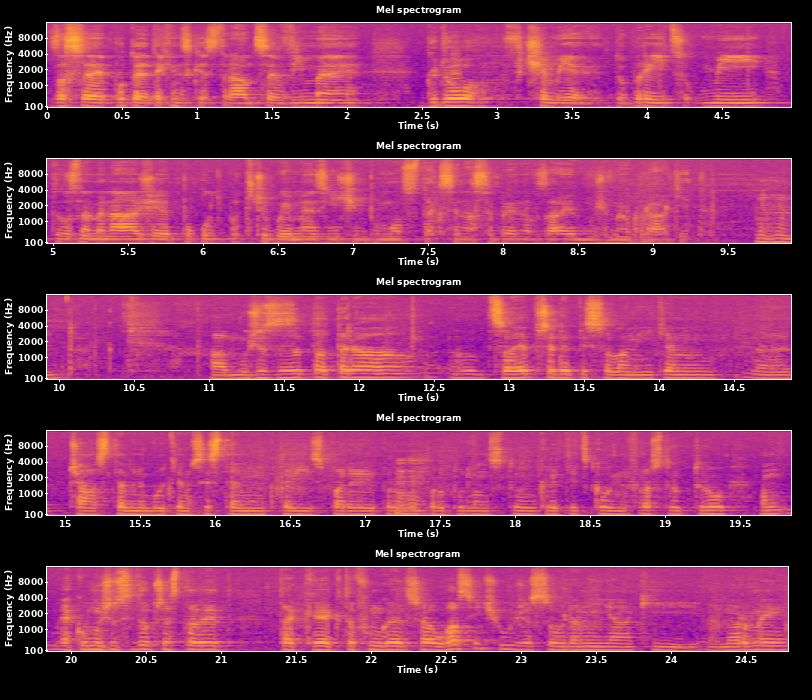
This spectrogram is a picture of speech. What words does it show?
Zase po té technické stránce víme, kdo v čem je dobrý, co umí. To znamená, že pokud potřebujeme s něčím pomoct, tak se na sebe navzájem můžeme obrátit. Mm-hmm. A můžu se zeptat teda, co je předepisovaný těm eh, částem nebo těm systémům, který spadají pro, mm-hmm. pro tuhle tu kritickou infrastrukturu. Jako můžu si to představit tak, jak to funguje třeba u hasičů, že jsou dané nějaké normy,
